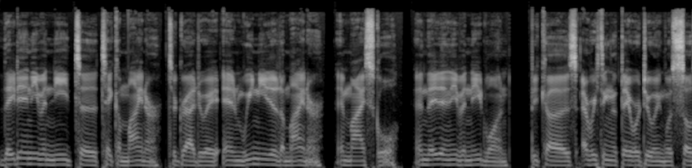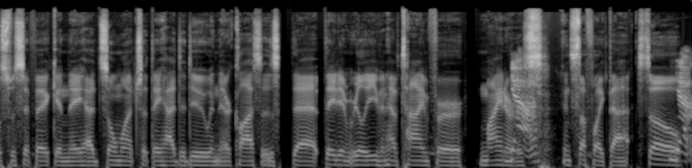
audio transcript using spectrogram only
they didn't even need to take a minor to graduate and we needed a minor in my school and they didn't even need one because everything that they were doing was so specific and they had so much that they had to do in their classes that they didn't really even have time for minors Yeah. and stuff like that. So Yeah.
